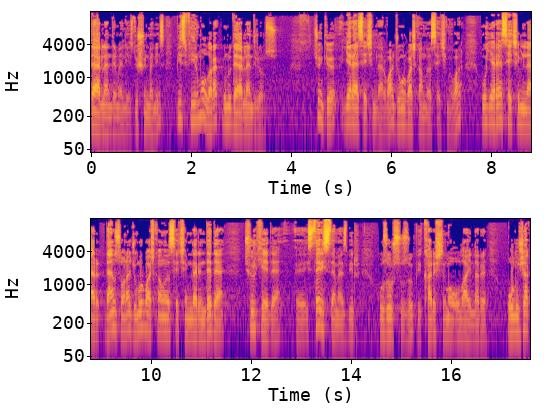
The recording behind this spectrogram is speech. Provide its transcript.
değerlendirmeliyiz, düşünmeliyiz. Biz firma olarak bunu değerlendiriyoruz. Çünkü yerel seçimler var, Cumhurbaşkanlığı seçimi var. Bu yerel seçimlerden sonra Cumhurbaşkanlığı seçimlerinde de Türkiye'de e, ister istemez bir huzursuzluk, bir karıştırma olayları olacak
